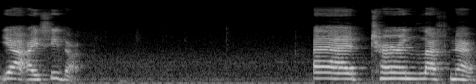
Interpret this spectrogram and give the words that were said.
Yeah, I see that. Uh, turn left now.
